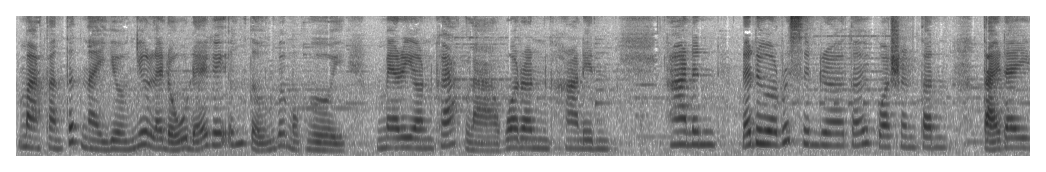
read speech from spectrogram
mà thành tích này dường như lại đủ để gây ấn tượng với một người. Marion khác là Warren Harding. Hardin đã đưa Rissinger tới Washington. Tại đây,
